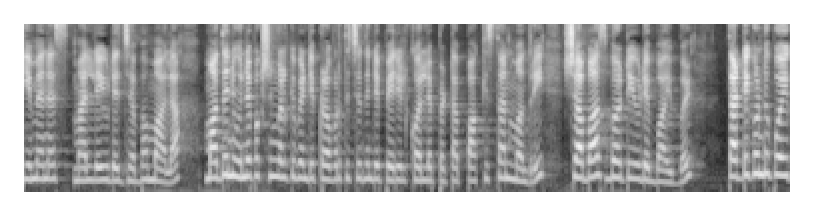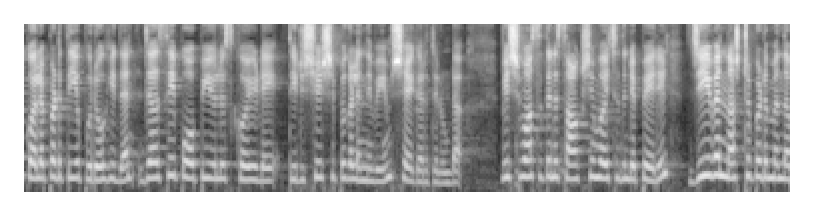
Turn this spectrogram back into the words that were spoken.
ഗിമനസ് മല്ലയുടെ ജപമാല മതന്യൂനപക്ഷങ്ങൾക്ക് വേണ്ടി പ്രവർത്തിച്ചതിന്റെ പേരിൽ കൊല്ലപ്പെട്ട പാകിസ്ഥാൻ മന്ത്രി ഷബാസ് ബർട്ടിയുടെ ബൈബിൾ തട്ടിക്കൊണ്ടുപോയി കൊലപ്പെടുത്തിയ പുരോഹിതൻ ജേഴ്സി പോപ്പിയുലുസ്കോയുടെ തിരുശേഷിപ്പുകൾ എന്നിവയും ശേഖരത്തിലുണ്ട്. വിശ്വാസത്തിന് സാക്ഷ്യം വഹിച്ചതിന്റെ പേരിൽ ജീവൻ നഷ്ടപ്പെടുമെന്ന്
